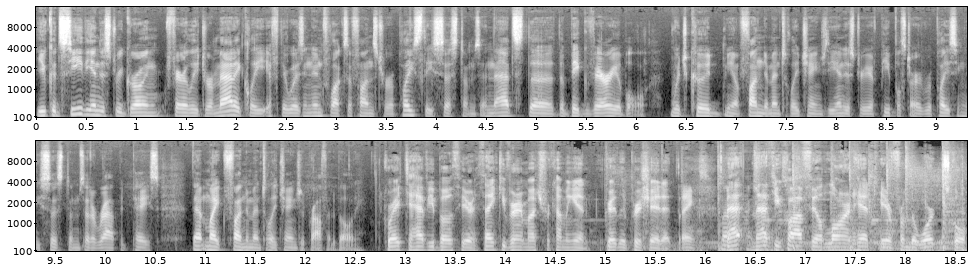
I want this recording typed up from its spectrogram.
You could see the industry growing fairly dramatically if there was an influx of funds to replace these systems, and that's the the big variable which could you know fundamentally change the industry if people started replacing these systems at a rapid pace. That might fundamentally change the profitability. Great to have you both here. Thank you very much for coming in. Greatly appreciate it. Thanks. Matt, Matthew Caulfield, Lorin Hitt here from the Wharton School.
